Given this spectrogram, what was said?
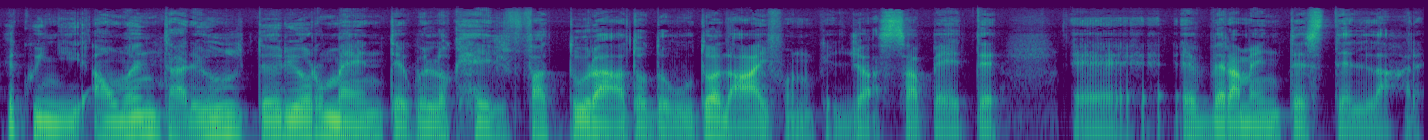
e quindi aumentare ulteriormente quello che è il fatturato dovuto ad iPhone, che già sapete è, è veramente stellare.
